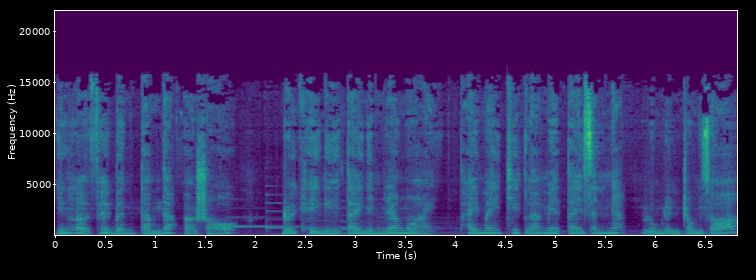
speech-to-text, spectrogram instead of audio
những lời phê bình tâm đắc vào sổ. Đôi khi nghỉ tay nhìn ra ngoài, thấy mấy chiếc lá me tay xanh ngắt rung rinh trong gió.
